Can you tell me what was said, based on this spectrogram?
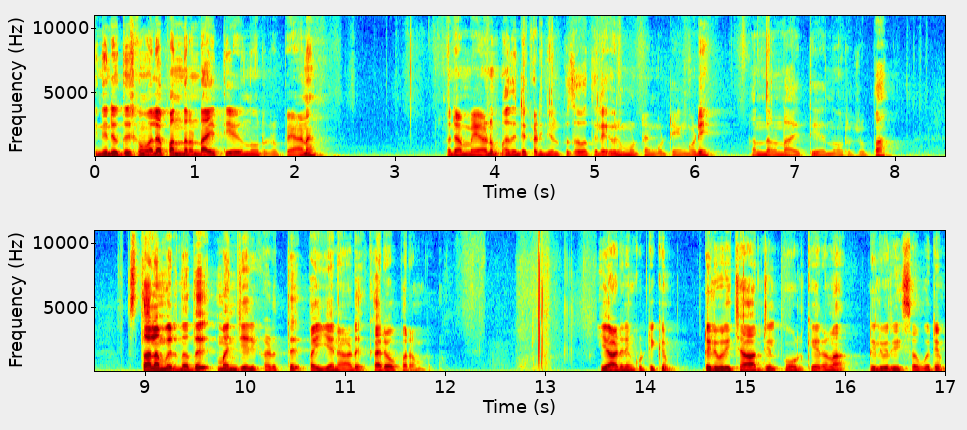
ഇതിന്റെ ഉദ്ദേശം പോലെ പന്ത്രണ്ടായിരത്തി എഴുന്നൂറ് രൂപയാണ്. ഒരമ്മയാടും അതിന്റെ കടിഞ്ഞൂൽ ഒരു ഒരു മുട്ടൻകുട്ടിയും കൂടി പന്ത്രണ്ടായിരത്തി എഴുന്നൂറ് രൂപ. സ്ഥലം വരുന്നത് മഞ്ചേരിക്കടുത്ത് പയ്യനാട് കരോപ്പറമ്പ്. ഈ ആടിനും കുട്ടിക്കും ഡെലിവറി ചാർജിൽ ഓൾ കേരള ഡെലിവറി സൗകര്യം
